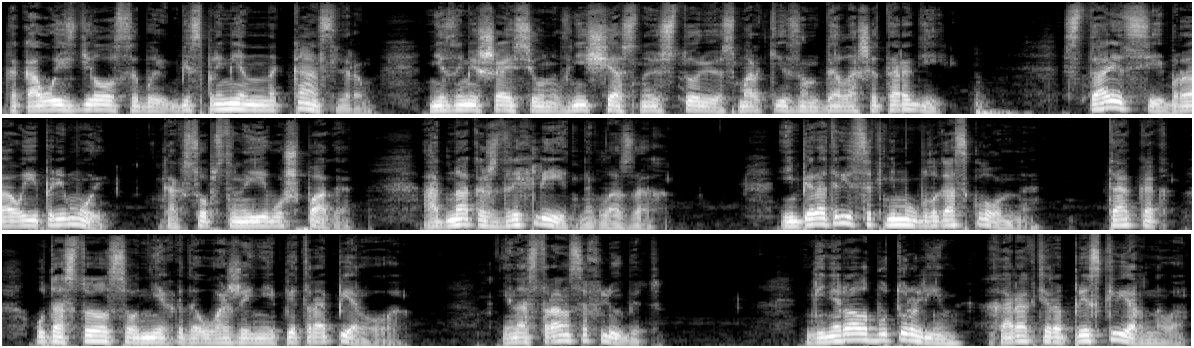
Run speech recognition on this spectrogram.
каковой сделался бы беспременно канцлером, не замешайся он в несчастную историю с маркизом де ла Шетарди. Старец сей бравый и прямой, как, собственно, его шпага, однако ж дряхлеет на глазах. Императрица к нему благосклонна, так как удостоился он некогда уважения Петра I. Иностранцев любит. Генерал Бутурлин, характера прескверного,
